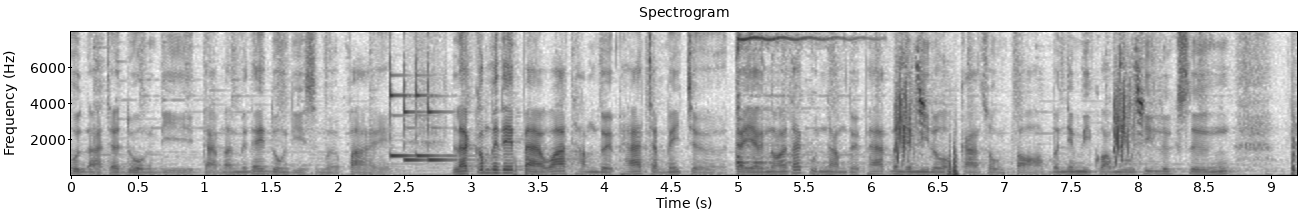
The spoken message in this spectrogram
คุณอาจจะดวงดี แต่มันไม่ได้ดวงดีเสมอไป และก็ไม่ได้แปลว่าทำโดยแพทย์จะไม่เจอ แต่อย่างน้อยถ้าคุณทำโดยแพทย์มันจะมีระบบการส่งต่อ มันยังมีความรู้ที่ลึกซึ้ง แพ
